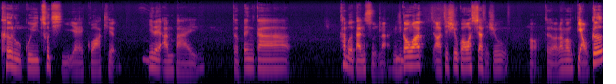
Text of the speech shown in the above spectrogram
考虑规出戏诶歌曲，迄、个安排就变甲较无单纯啦，毋是讲我啊即首歌我写一首吼，这个咱讲屌歌，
